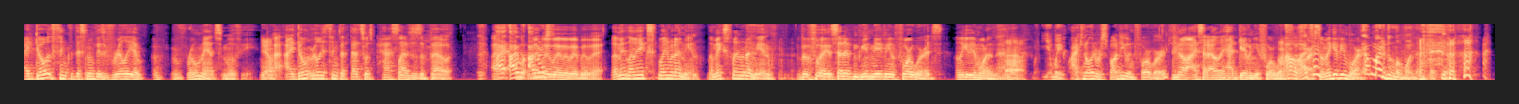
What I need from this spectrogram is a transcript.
I I don't think that this movie is really a, a, a romance movie. Yeah. I, I don't really think that that's what Past Lives is about. I- I- I'm wait, gonna- wait, wait, wait, wait, wait, wait. Let me let me explain what I mean. Let me explain what I mean. Before instead of me maybe in four words, let me give you more than that. Uh-huh. Yeah, wait, I can only respond to you in four words. No, I said I only had given you four words. Oh, so I far, said- so let me give you more. It might have been a little more than that. But, yeah.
